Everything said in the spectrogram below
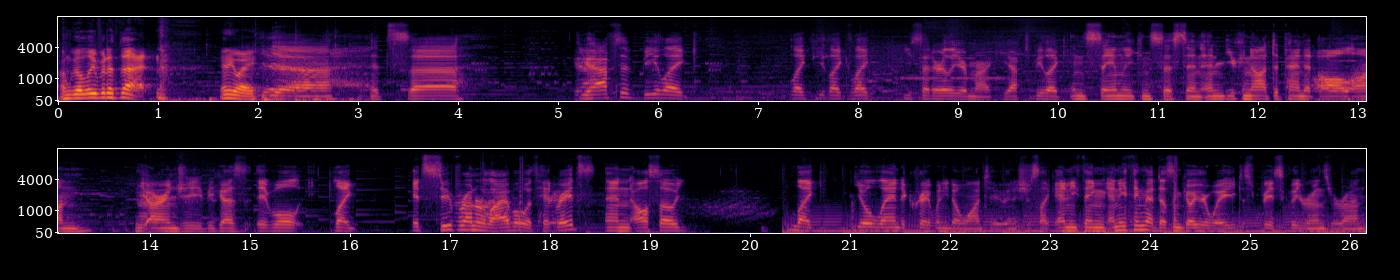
I'm gonna leave it at that. anyway. Yeah, it's uh, you have to be like, like you like like you said earlier, Mark. You have to be like insanely consistent, and you cannot depend at all on the RNG because it will like, it's super unreliable with hit rates, and also like you'll land a crit when you don't want to, and it's just like anything anything that doesn't go your way just basically ruins your run.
